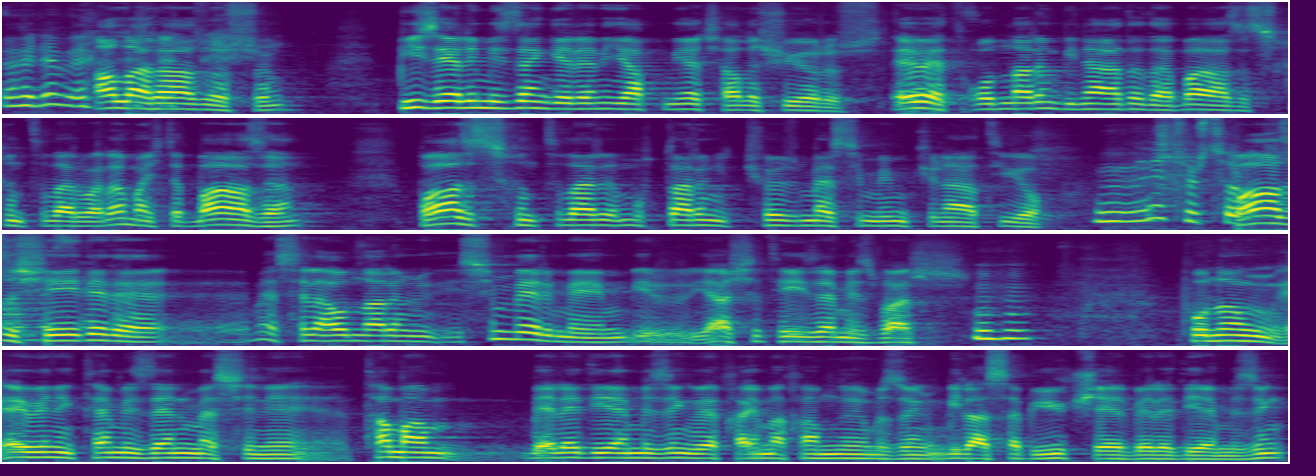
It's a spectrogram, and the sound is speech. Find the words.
Öyle mi? Allah razı olsun. Biz elimizden geleni yapmaya çalışıyoruz. Evet onların binada da bazı sıkıntılar var ama işte bazen bazı sıkıntıları muhtarın çözmesi mümkünatı yok. Ne tür sorunlar Bazı mesela? şeyde de e, mesela onların isim vermeyeyim bir yaşlı teyzemiz var. Bunun evinin temizlenmesini tamam belediyemizin ve kaymakamlığımızın bilhassa Büyükşehir Belediye'mizin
